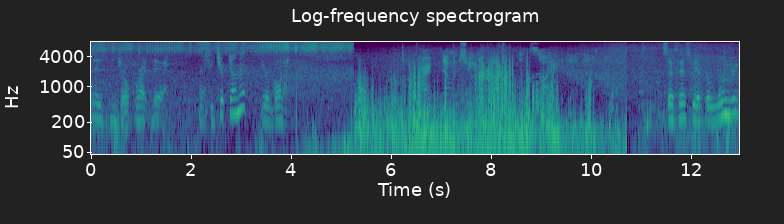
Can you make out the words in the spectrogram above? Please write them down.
there's the drop right there. And if you trip down there, you're a goner. Alright, now I'm going to show you around inside camp. So first we have the laundry.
